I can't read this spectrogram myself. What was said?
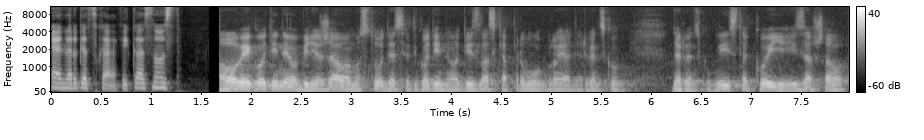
energetska efikasnost. A ove godine obilježavamo 110 godina od izlaska prvog broja Dervenskog, Dervenskog lista koji je izašao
